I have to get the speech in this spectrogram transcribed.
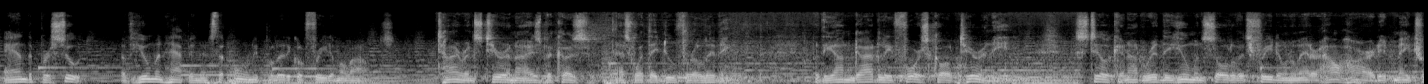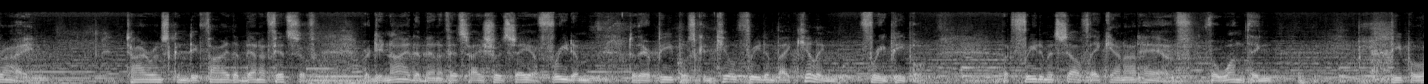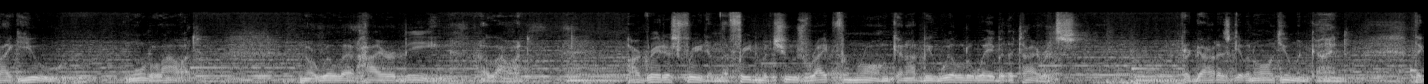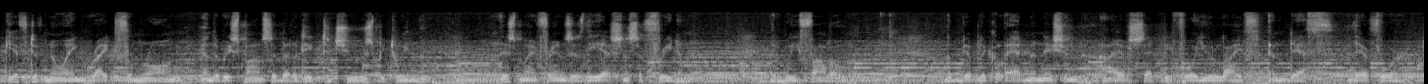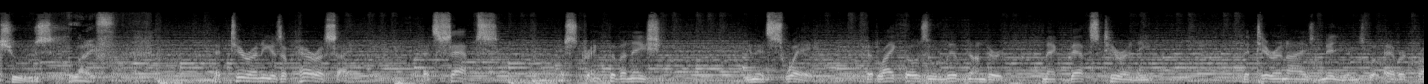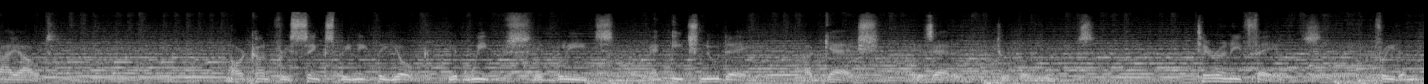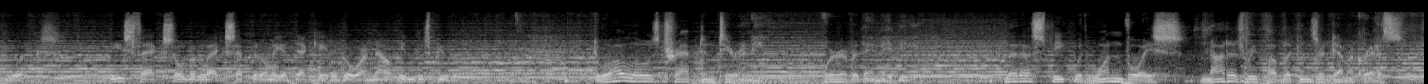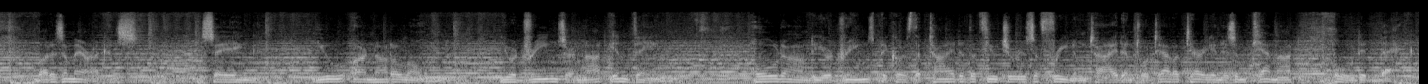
and the pursuit of human happiness that only political freedom allows. Tyrants tyrannize because that's what they do for a living. But the ungodly force called tyranny still cannot rid the human soul of its freedom no matter how hard it may try. Tyrants can defy the benefits of, or deny the benefits, I should say, of freedom to their peoples, can kill freedom by killing free people. But freedom itself they cannot have. For one thing, people like you won't allow it, nor will that higher being allow it. Our greatest freedom, the freedom to choose right from wrong, cannot be willed away by the tyrants. For God has given all humankind the gift of knowing right from wrong and the responsibility to choose between them. This, my friends, is the essence of freedom that we follow the biblical admonition I have set before you life and death, therefore choose life. That tyranny is a parasite that saps the strength of a nation in its sway, that like those who lived under Macbeth's tyranny, the tyrannized millions will ever cry out. Our country sinks beneath the yoke. It weeps, it bleeds, and each new day a gash is added to her wounds. Tyranny fails. Freedom works. These facts, so little accepted only a decade ago, are now indisputable. To all those trapped in tyranny, wherever they may be. Let us speak with one voice, not as Republicans or Democrats, but as Americans, saying, You are not alone. Your dreams are not in vain. Hold on to your dreams because the tide of the future is a freedom tide and totalitarianism cannot hold it back.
